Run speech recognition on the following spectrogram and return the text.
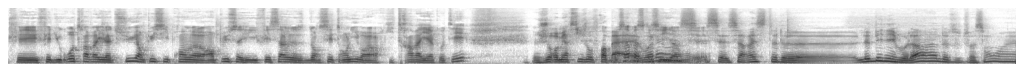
fait, fait du gros travail là-dessus. En plus, il prend, en plus, il fait ça dans ses temps libres alors qu'il travaille à côté. Je remercie Geoffroy pour Bah, ça parce voilà, que ça reste le, le bénévolat hein, de toute façon. ouais.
